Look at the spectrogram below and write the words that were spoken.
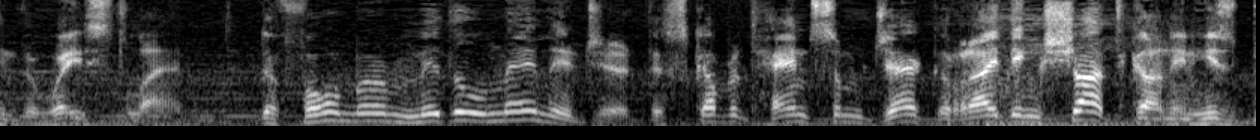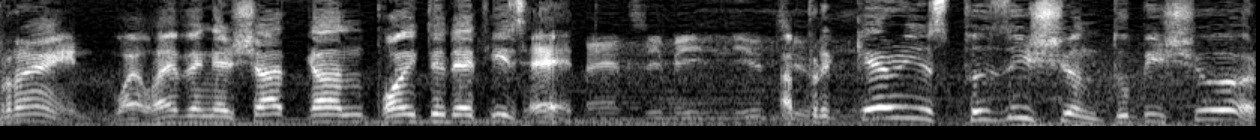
in the wasteland, the former middle manager discovered Handsome Jack riding shotgun in his brain while having a shotgun pointed at his head. A precarious position, to be sure,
